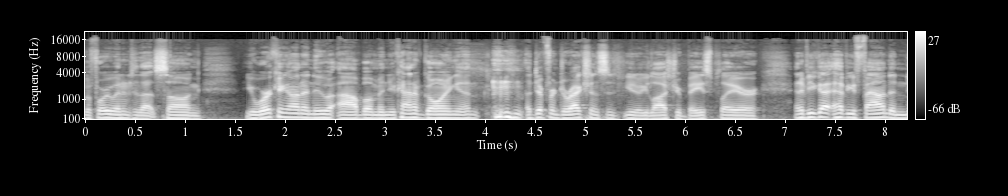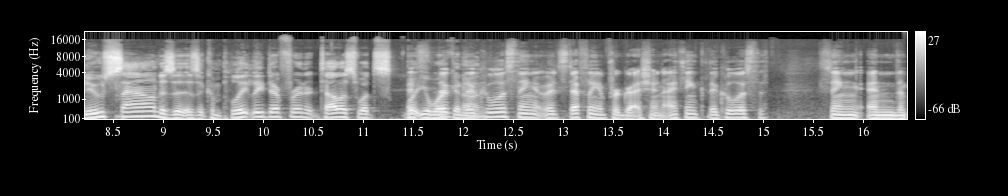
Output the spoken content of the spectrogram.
before we went into that song. You're working on a new album, and you're kind of going in a different direction since you know you lost your bass player. And have you got have you found a new sound? Is it is it completely different? Or tell us what's what It's you're working the, on. The coolest thing, it's definitely a progression. I think the coolest th- thing, and the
